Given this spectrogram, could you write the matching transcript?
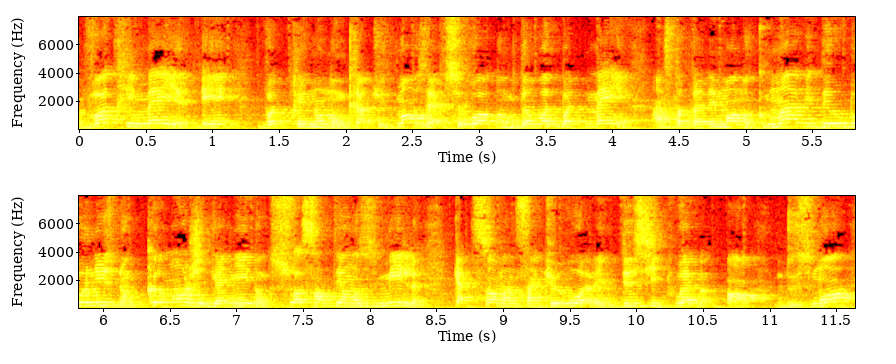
votre email et votre prénom donc gratuitement. Vous allez recevoir donc dans votre boîte mail instantanément donc ma vidéo bonus donc comment j'ai gagné donc 71 425 euros avec deux sites web en 12 mois.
